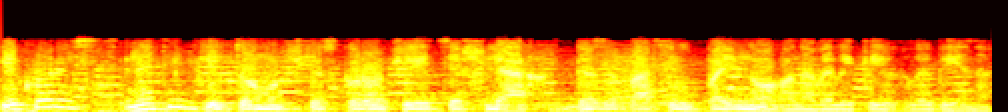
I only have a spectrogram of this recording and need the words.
І користь не тільки в тому, що скорочується шлях до запасів пального на великих глибинах.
